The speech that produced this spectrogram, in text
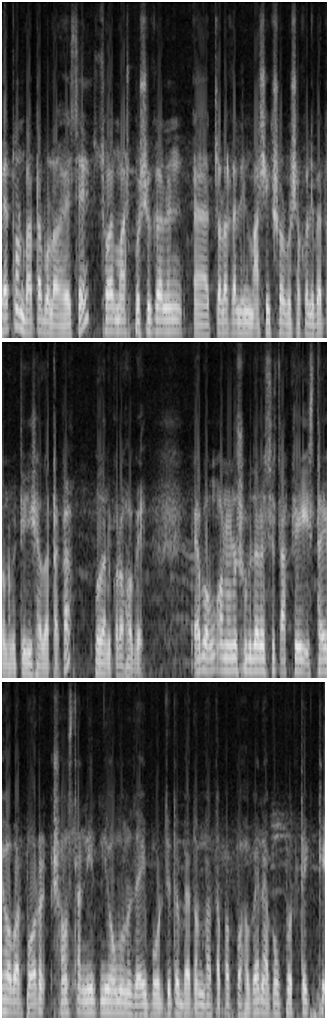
বেতন ভাতা বলা হয়েছে। ছয় মাস পশুকালীন চলাকালীন মাসিক সর্বসকালে বেতন হবে তিরিশ হাজার টাকা প্রদান করা হবে। এবং অন্যান্য সুবিধা রয়েছে চাকরি স্থায়ী হবার পর সংস্থার নীতি নিয়ম অনুযায়ী বর্ধিত বেতন ভাতা প্রাপ্য হবেন এবং প্রত্যেককে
